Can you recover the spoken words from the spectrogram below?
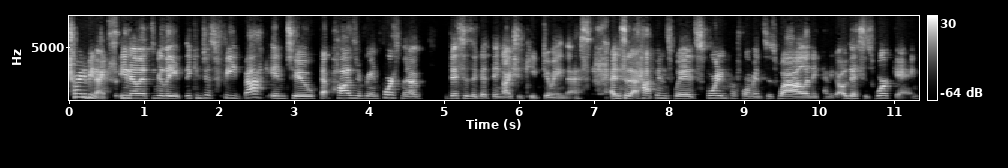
trying to be nice. You know, it's really, it can just feed back into that positive reinforcement of, this is a good thing. I should keep doing this. And so that happens with sporting performance as well. And they kind of go, oh, this is working.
